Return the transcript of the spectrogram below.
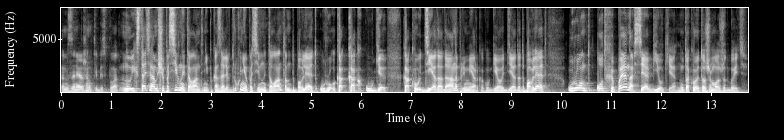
Там заряженки бесплатно. Ну и, кстати, нам еще пассивные таланты не показали. Вдруг у нее пассивный талант там добавляет урон... Как, как, у, ге... как у деда, да, например, как у Гео деда. Добавляет урон от хп на все обилки. Ну такое тоже может быть.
